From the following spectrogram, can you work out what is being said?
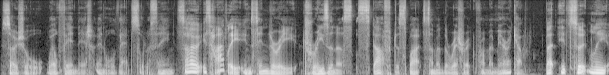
social welfare net and all that sort of thing. So it's hardly incendiary, treasonous stuff, despite some of the rhetoric from America. But it certainly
